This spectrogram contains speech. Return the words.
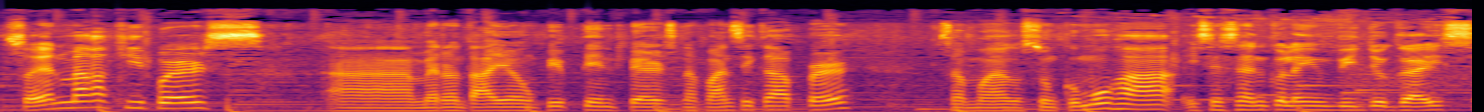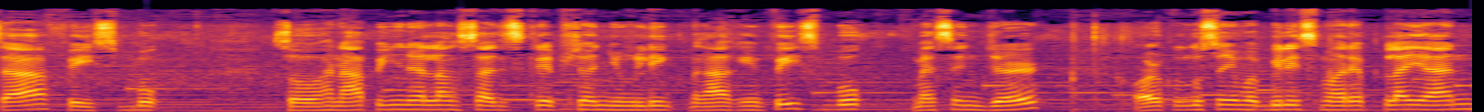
So ayan mga keepers, uh, meron tayong 15 pairs na fancy copper. Sa mga gustong kumuha, isesend ko lang yung video guys sa Facebook. So hanapin nyo na lang sa description yung link ng aking Facebook, Messenger, or kung gusto nyo mabilis ma-replyan,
